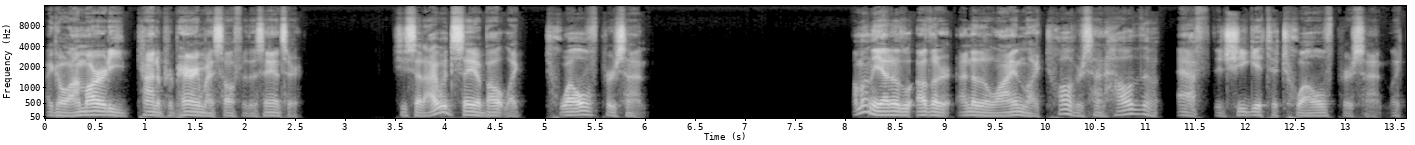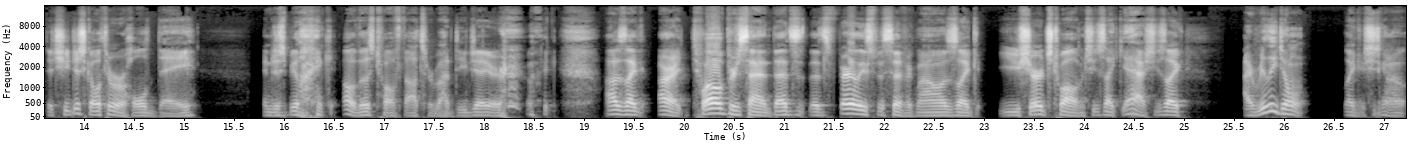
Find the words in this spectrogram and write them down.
I go, I'm already kind of preparing myself for this answer. She said, I would say about like 12%. I'm on the other end of the line, like 12%. How the F did she get to 12%? Like, did she just go through her whole day and just be like, oh, those 12 thoughts are about DJ? Or like, I was like, all right, 12%. That's, that's fairly specific. Mom was like, you sure it's 12? And she's like, yeah. She's like, I really don't like she's gonna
